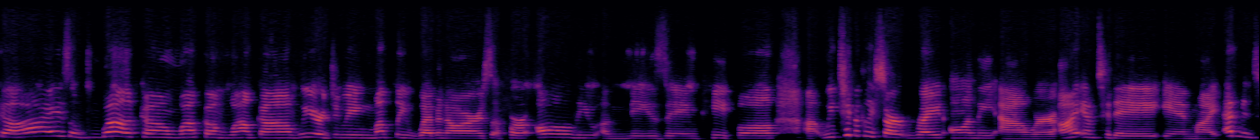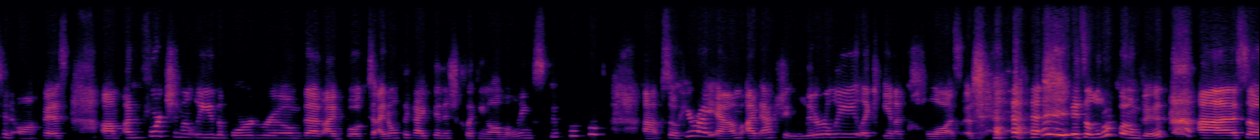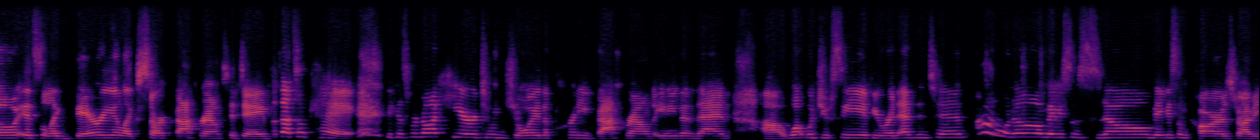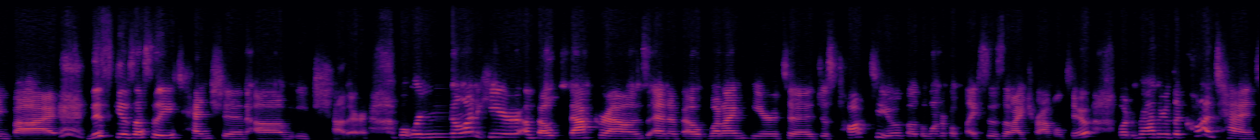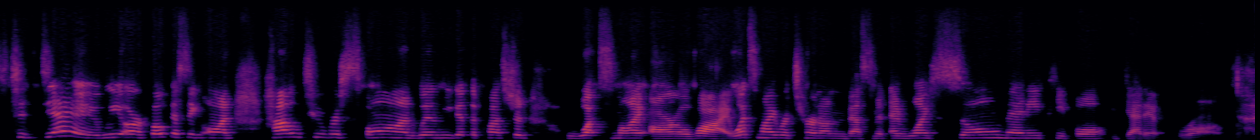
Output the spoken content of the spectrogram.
God guys. Welcome, welcome, welcome. We are doing monthly webinars for all you amazing people. Uh, we typically start right on the hour. I am today in my Edmonton office. Um, unfortunately, the boardroom that I booked, I don't think I finished clicking all the links. Boop, boop, boop. Uh, so here I am. I'm actually literally like in a closet. it's a little phone booth. Uh, so it's like very like stark background today, but that's okay because we're not here to enjoy the pretty background. And even then, uh, what would you see if you were in Edmonton? I don't know, maybe some snow, maybe some cars driving by. This gives us the attention of each other. But we're not here about backgrounds and about what I'm here to just talk to you about the wonderful places that I travel to, but rather the content. Today, we are focusing on how to respond when you get the question, what's my ROI? What's my return on investment? And why so many people get it wrong.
